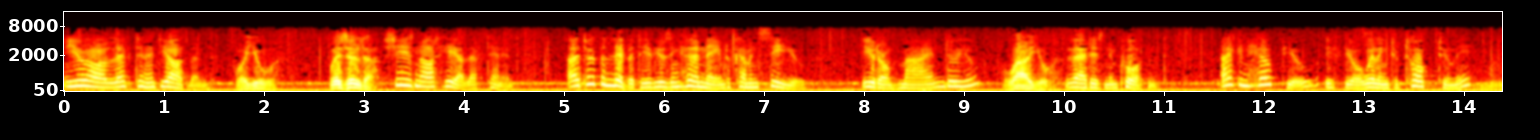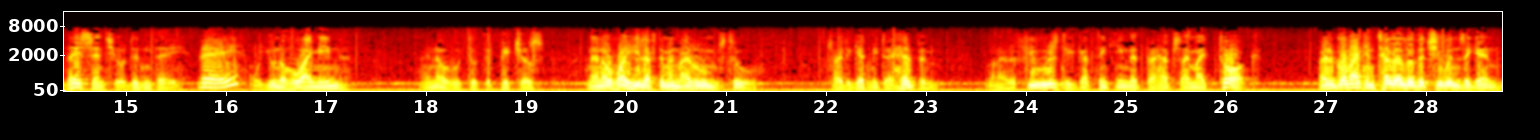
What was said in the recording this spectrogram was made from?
You are Lieutenant Yardland. Who are you? Where's Hilda? She's not here, Lieutenant. I took the liberty of using her name to come and see you. You don't mind, do you? Who are you? That isn't important. I can help you if you're willing to talk to me. They sent you, didn't they? They? Oh, you know who I mean. I know who took the pictures. And I know why he left them in my rooms, too. Tried to get me to help him. When I refused, he got thinking that perhaps I might talk. I'll go back and tell Hilda that she wins again.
